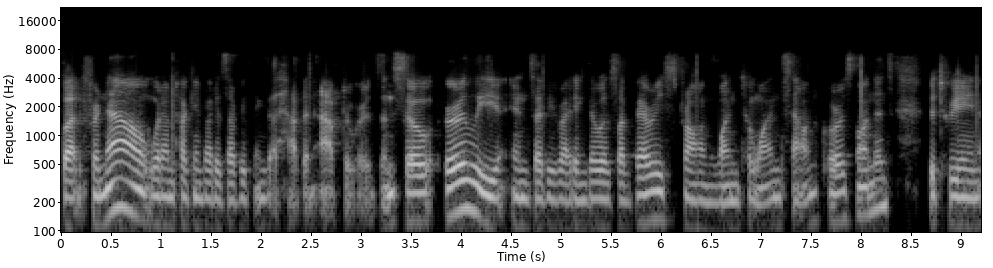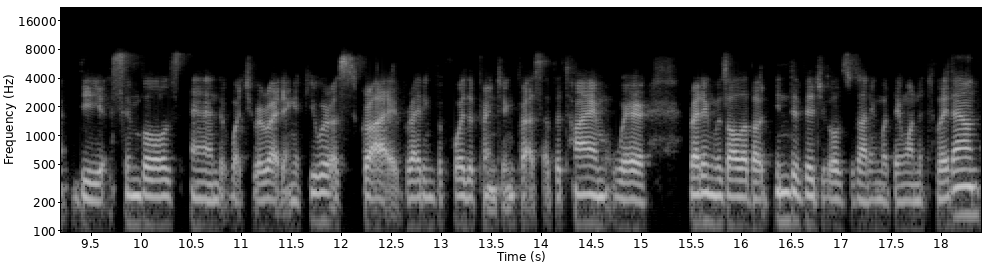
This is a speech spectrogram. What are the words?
But for now, what I'm talking about is everything that happened afterwards. And so early in Zevy writing, there was a very strong one-to-one -one sound correspondence between the symbols and what you were writing. If you were a scribe writing before the printing press at the time where writing was all about individuals deciding what they wanted to lay down,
